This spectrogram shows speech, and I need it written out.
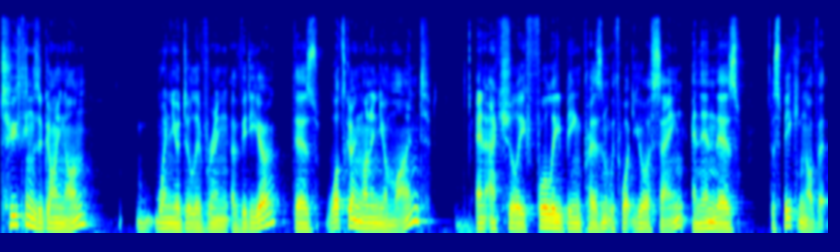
two things are going on when you're delivering a video there's what's going on in your mind and actually fully being present with what you're saying, and then there's the speaking of it.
